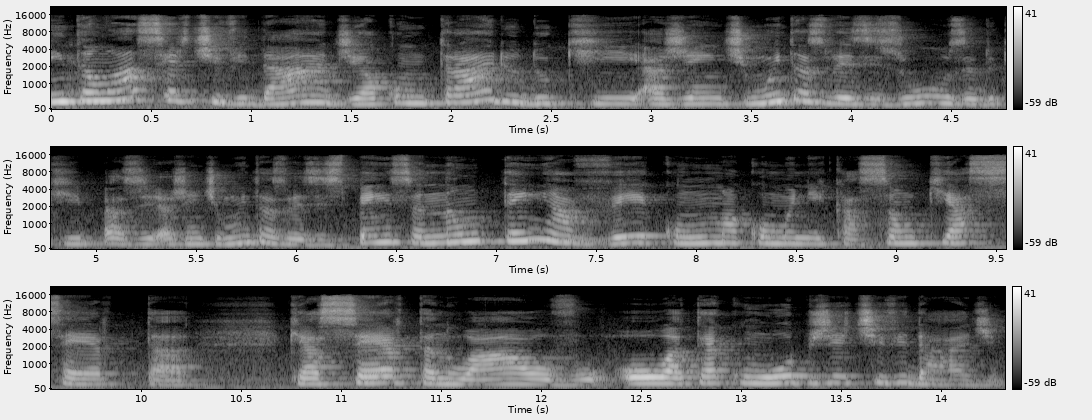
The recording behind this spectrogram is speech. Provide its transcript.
então, a assertividade, ao contrário do que a gente muitas vezes usa, do que a gente muitas vezes pensa, não tem a ver com uma comunicação que acerta, que acerta no alvo ou até com objetividade.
